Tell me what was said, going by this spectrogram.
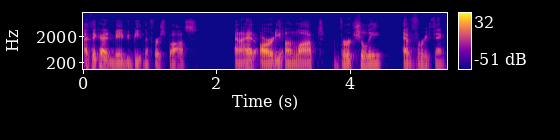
I think I had maybe beaten the first boss. And I had already unlocked virtually everything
